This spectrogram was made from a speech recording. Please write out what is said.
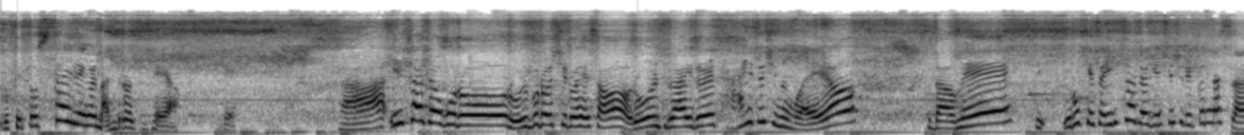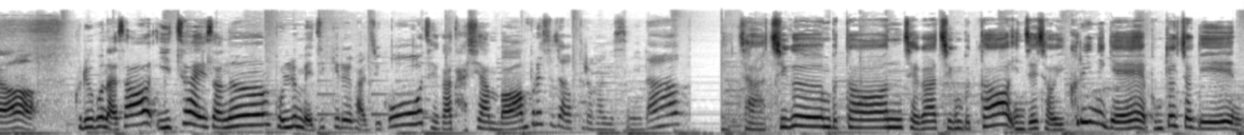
이렇게 또 스타일링을 만들어 주세요. 네. 자, 1차적으로 롤 브러쉬로 해서 롤 드라이를 다 해주시는 거예요. 그 다음에 이렇게 해서 1차적인 시술이 끝났어요. 그리고 나서 2차에서는 볼륨 매직기를 가지고 제가 다시 한번 프레스 작업 들어가겠습니다. 자, 지금부터 제가 지금부터 이제 저희 클리닉에 본격적인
